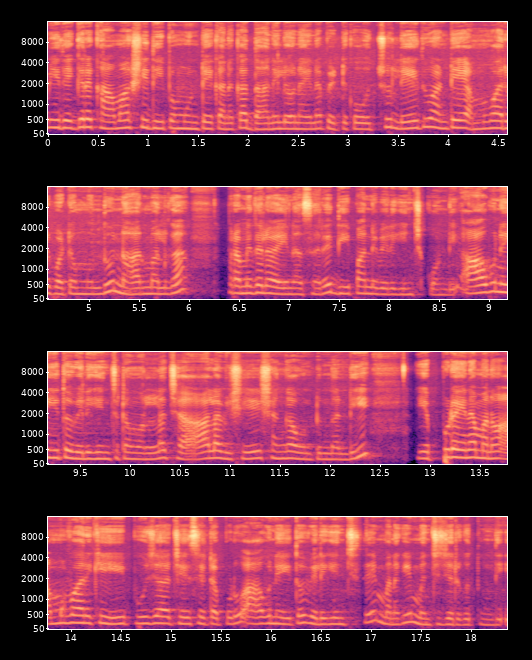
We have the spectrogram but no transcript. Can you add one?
మీ దగ్గర కామాక్షి దీపం ఉంటే కనుక దానిలోనైనా పెట్టుకోవచ్చు. లేదు అంటే అమ్మవారి పటం ముందు నార్మల్గా ప్రమిదలో అయినా సరే దీపాన్ని వెలిగించుకోండి. ఆవు నెయ్యితో వెలిగించడం వల్ల చాలా విశేషంగా ఉంటుందండి. ఎప్పుడైనా మనం అమ్మవారికి పూజ చేసేటప్పుడు ఆవు నెయ్యితో వెలిగించితే మనకి మంచి జరుగుతుంది.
